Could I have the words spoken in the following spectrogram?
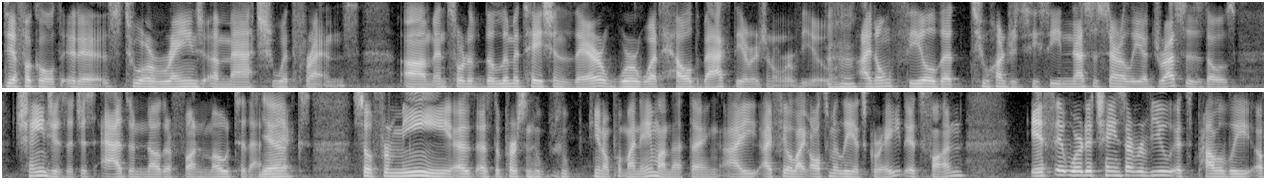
difficult it is to arrange a match with friends. Um, and sort of the limitations there were what held back the original review. I don't feel that 200cc necessarily addresses those changes. It just adds another fun mode to that Yeah. mix. So for me, as, as the person who, who you know put my name on that thing, I, I feel like ultimately it's great, it's fun. If it were to change that review, it's probably a,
